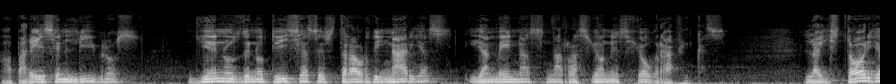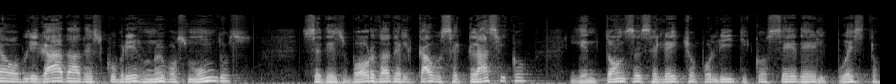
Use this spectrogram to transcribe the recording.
aparecen libros llenos de noticias extraordinarias y amenas narraciones geográficas. La historia obligada a descubrir nuevos mundos se desborda del cauce clásico y entonces el hecho político cede el puesto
